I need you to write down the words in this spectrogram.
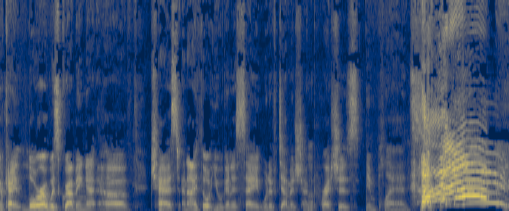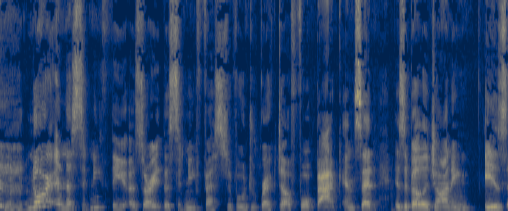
okay, Laura was grabbing at her chest and I thought you were gonna say it would have damaged her precious implants. No, and the Sydney the uh, sorry, the Sydney Festival director fought back and said Isabelle Adjani is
